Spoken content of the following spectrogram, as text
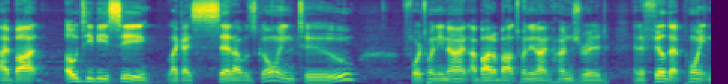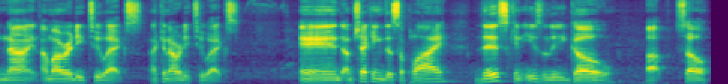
I bought OTBC like I said I was going to. 429, I bought about 2900 and it filled at 0.9. I'm already 2x. I can already 2x. And I'm checking the supply this can easily go up. So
